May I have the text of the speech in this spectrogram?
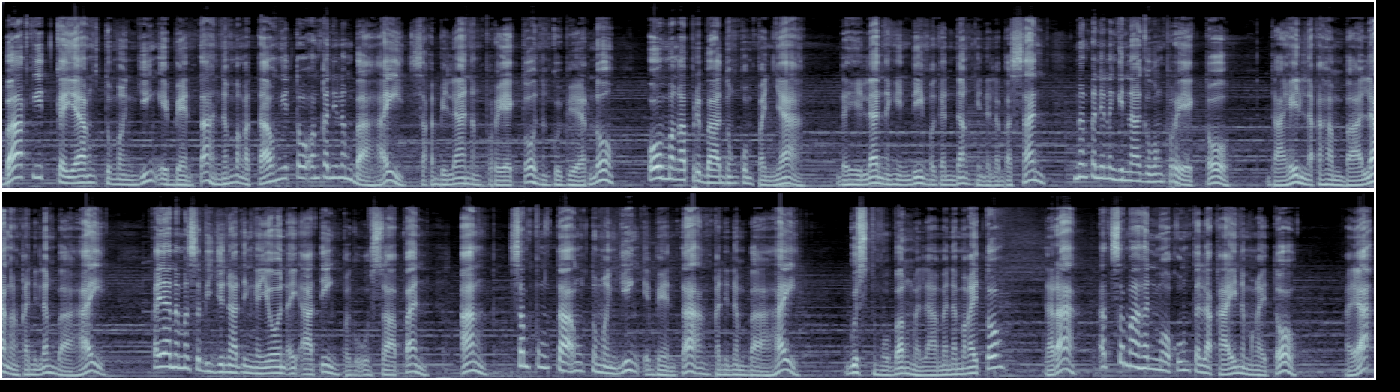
Bakit kayang tumangging ibenta ng mga taong ito ang kanilang bahay sa kabila ng proyekto ng gobyerno o mga pribadong kumpanya dahilan ng hindi magandang kinalabasan ng kanilang ginagawang proyekto dahil nakahambalang ang kanilang bahay. Kaya naman sa video natin ngayon ay ating pag-uusapan ang 10 taong tumangging ibenta ang kanilang bahay. Gusto mo bang malaman ng mga ito? Tara at samahan mo akong talakay ng mga ito. Kaya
